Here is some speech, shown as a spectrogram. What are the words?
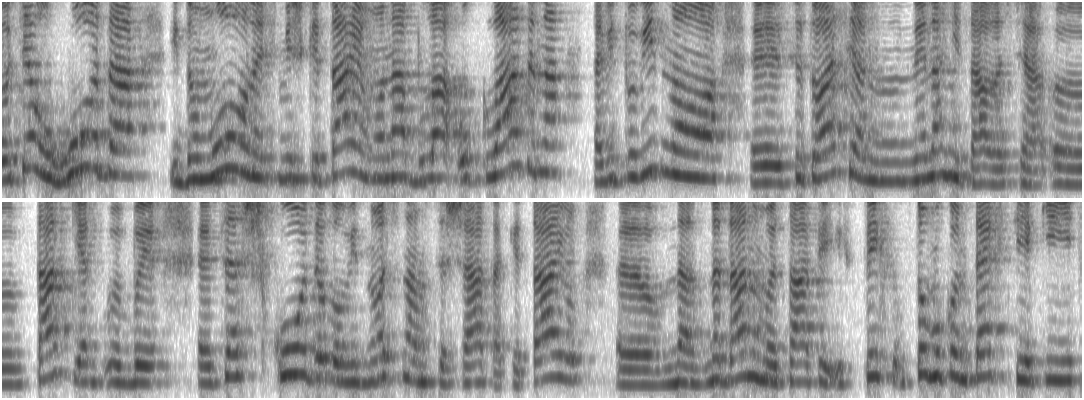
оця угода і домовленість між Китаєм вона була укладена. А відповідно е, ситуація не нагніталася е, так, якби е, це шкодило відносинам США та Китаю на, на даному етапі і в тих в тому контексті, який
